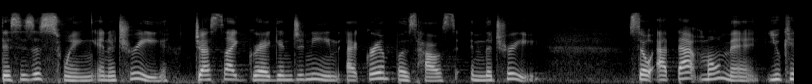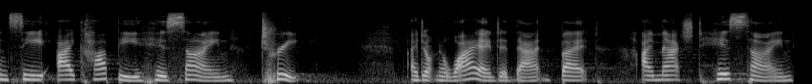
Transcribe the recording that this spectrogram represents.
this is a swing in a tree just like Greg and Janine at Grandpa's house in the tree. So at that moment, you can see I copy his sign, tree. I don't know why I did that, but I matched his sign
